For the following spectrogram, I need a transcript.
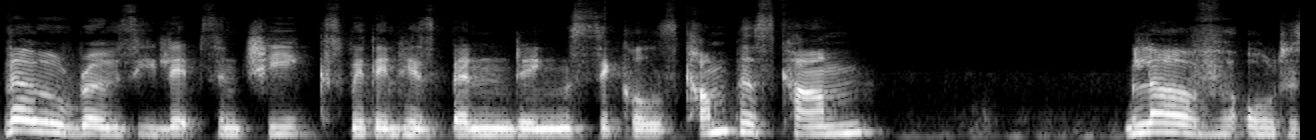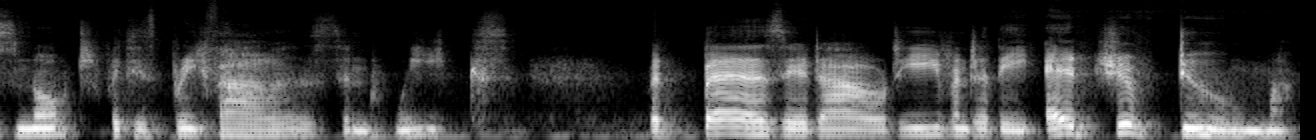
though rosy lips and cheeks within his bending sickle's compass come. Love alters not with his brief hours and weeks, but bears it out even to the edge of doom.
